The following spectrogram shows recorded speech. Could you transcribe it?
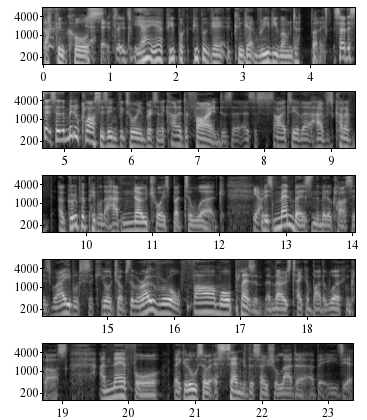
that can cause Yeah, it's, it's yeah, yeah. People people get can get really wound up about it. So the so the middle classes in Victorian Britain are kind of defined as a, as a society that has kind of a group of people that have no choice but to work. Yeah. But its members in the middle classes were able to secure jobs that were overall far more pleasant than those taken by the working class, and therefore they could also ascend the social ladder a bit easier.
